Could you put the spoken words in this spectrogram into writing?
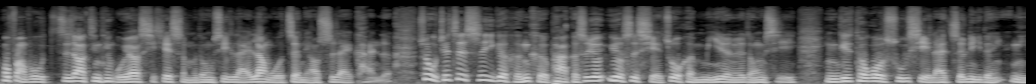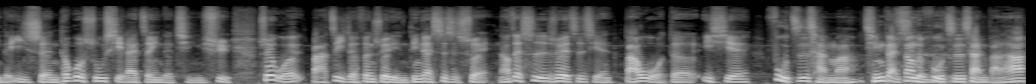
我仿佛知道今天我要写些什么东西来让我诊疗师来看的，所以我觉得这是一个很可怕，可是又。又是写作很迷人的东西，你可以透过书写来整理的你的一生，透过书写来整理你的情绪。所以我把自己的分水岭定在四十岁，然后在四十岁之前，把我的一些负资产嘛，情感上的负资产，把它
